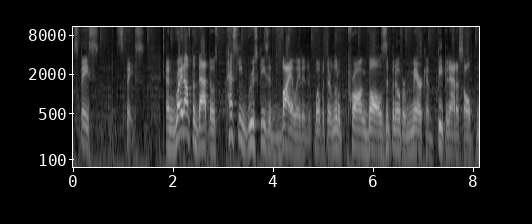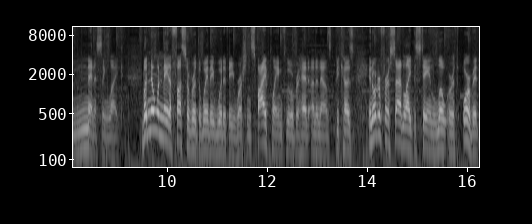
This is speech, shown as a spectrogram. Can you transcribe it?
space, space. And right off the bat, those pesky Ruskies had violated it, what with their little prong balls zipping over America, beeping at us all menacing like. But no one made a fuss over it the way they would if a Russian spy plane flew overhead unannounced because in order for a satellite to stay in low Earth orbit,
